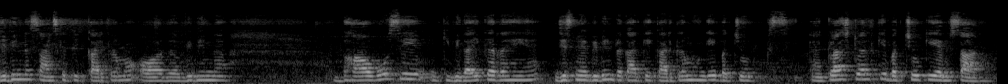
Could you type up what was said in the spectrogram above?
विभिन्न सांस्कृतिक कार्यक्रमों और विभिन्न भावों से उनकी विदाई कर रहे हैं जिसमें विभिन्न प्रकार के कार्यक्रम होंगे। बच्चों क्लास ट्वेल्थ के बच्चों के अनुसार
